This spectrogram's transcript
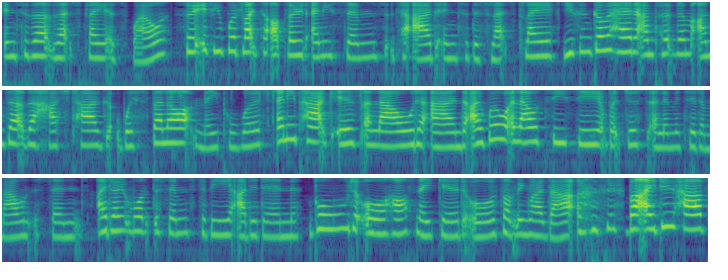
into the let's play as well. So if you would like to upload any sims to add into this let's play you can go ahead and put them under the hashtag Wispella Maplewood any pack is allowed and I will allow CC but just a limited amount since I don't want the sims to be added in bald or half naked or something like that. But I do have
